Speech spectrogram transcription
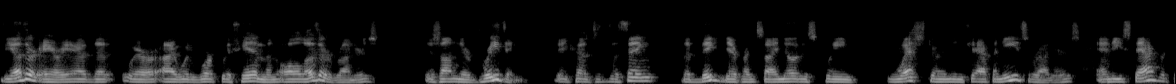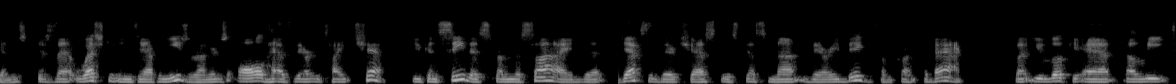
the other area that where I would work with him and all other runners is on their breathing. Because the thing, the big difference I noticed between Western and Japanese runners and East Africans is that Western and Japanese runners all have very tight chests. You can see this from the side, the depth of their chest is just not very big from front to back. But you look at elite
